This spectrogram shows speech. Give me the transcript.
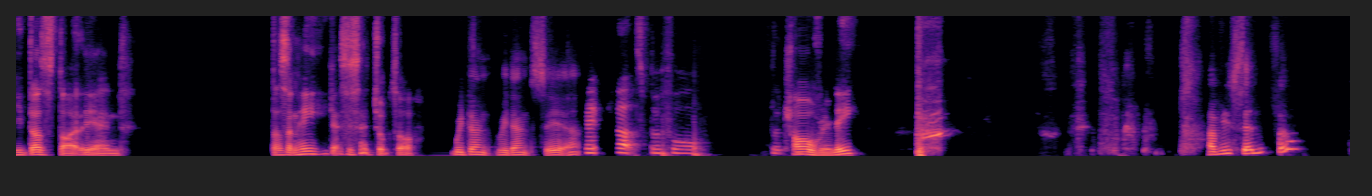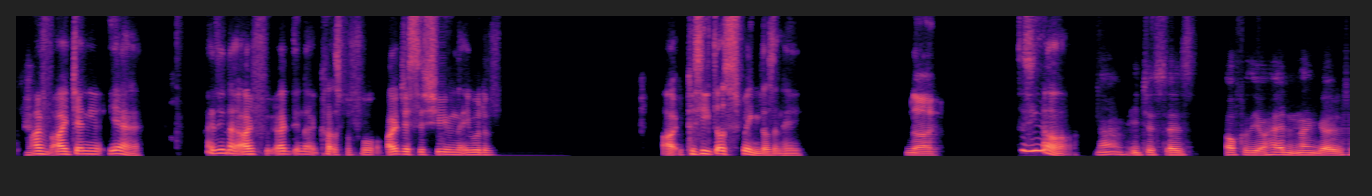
He does die at the end, doesn't he? He gets his head chopped off. We don't we don't see it. It cuts before the Oh, really? Have you seen the film? I've I genuinely yeah. I didn't know I I didn't know cuts before. I just assumed that he would have because he does swing, doesn't he? No. Does he not? No, he just says off with your head and then goes.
